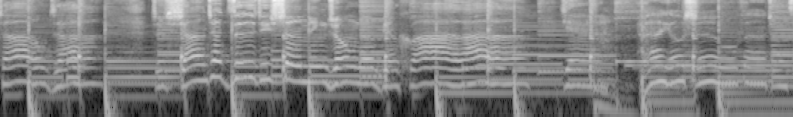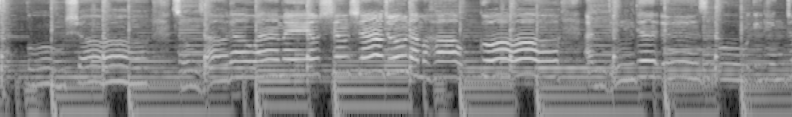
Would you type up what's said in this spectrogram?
嘈杂，只想着自己生命中的变化。Yeah，还有十五分钟才午休，从早到晚没有想象中那么好过。安定的日子不一定就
